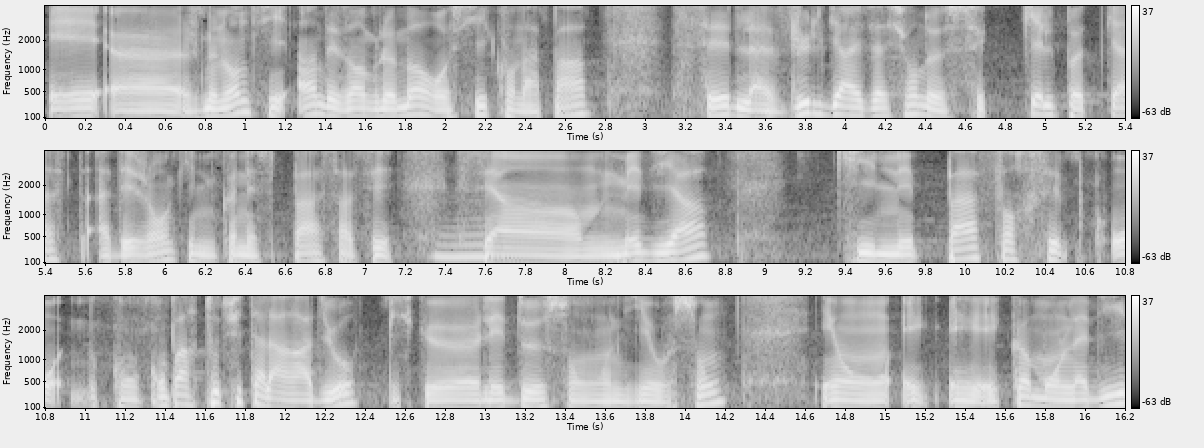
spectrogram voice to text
Et euh, je me demande si un des angles morts aussi qu'on n'a pas, c'est de la vulgarisation de ce qu'est le podcast à des gens qui ne connaissent pas ça. C'est c'est un média qui n'est pas forcément qu'on compare tout de suite à la radio puisque les deux sont liés au son. Et comme on l'a dit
